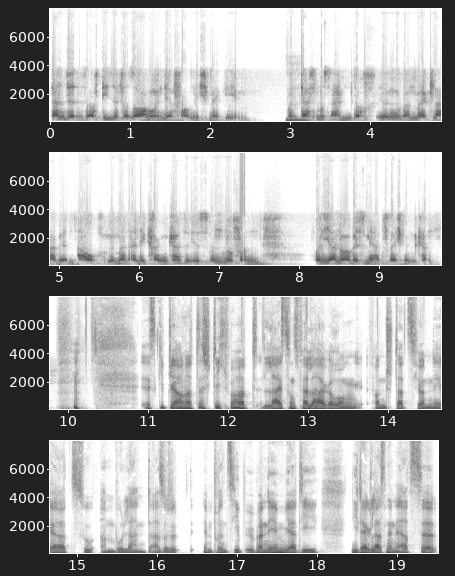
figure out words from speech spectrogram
dann wird es auch diese Versorgung in der Form nicht mehr geben. Und mhm. das muss einem doch irgendwann mal klar werden, auch wenn man eine Krankenkasse ist und nur von, von Januar bis März rechnen kann. Es gibt ja auch noch das Stichwort Leistungsverlagerung von stationär zu ambulant. Also im Prinzip übernehmen ja die niedergelassenen Ärzte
